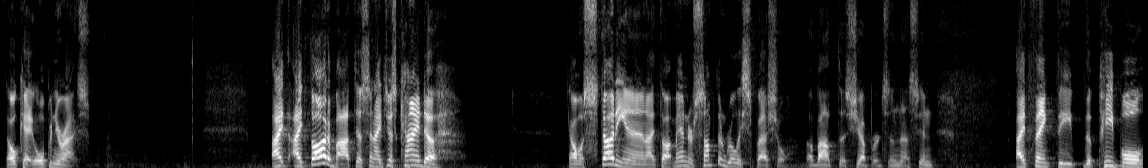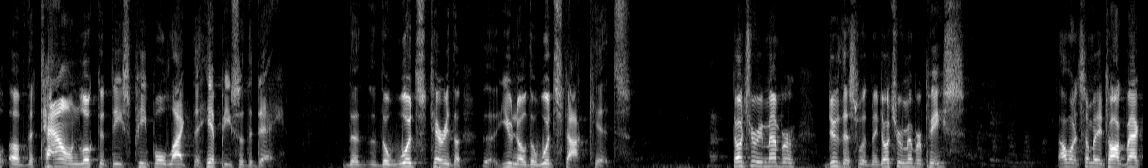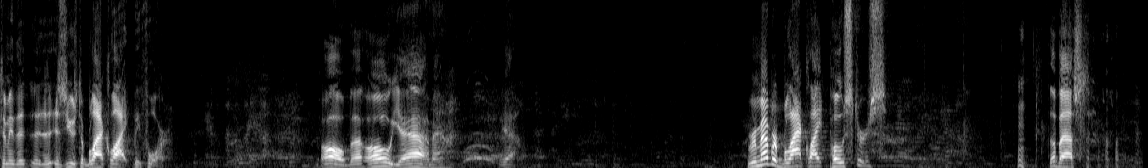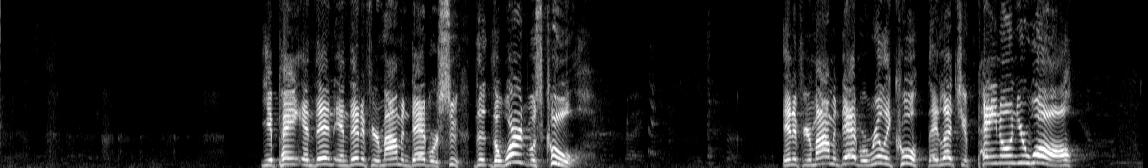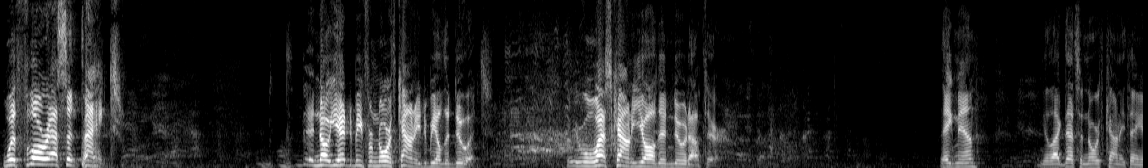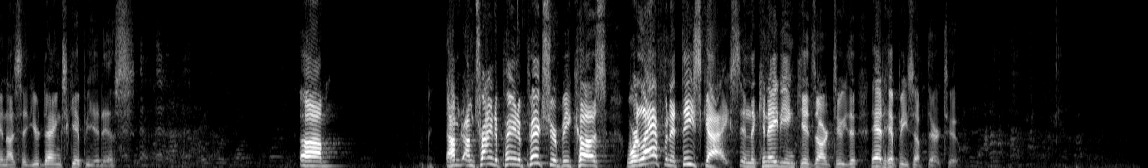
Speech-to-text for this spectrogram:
Okay, open your eyes. I, I thought about this and I just kind of, I was studying and I thought, man, there's something really special about the shepherds in this. And I think the, the people of the town looked at these people like the hippies of the day the, the, the Woods, Terry, the, the, you know, the Woodstock kids. Don't you remember? Do this with me. Don't you remember peace? I want somebody to talk back to me that has used a black light before. Oh, but, oh yeah, man. Yeah. Remember blacklight posters? the best. You paint, and then and then if your mom and dad were su- the, the word was cool. And if your mom and dad were really cool, they let you paint on your wall with fluorescent paint. No, you had to be from North County to be able to do it. Well, West County, y'all didn't do it out there. Amen. You're like, that's a North County thing. And I said, You're dang skippy, it is. Um, I'm, I'm trying to paint a picture because we're laughing at these guys, and the Canadian kids are too. They had hippies up there too.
